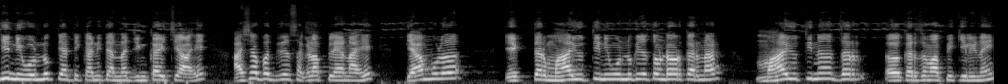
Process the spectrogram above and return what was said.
ही निवडणूक त्या ठिकाणी त्यांना जिंकायची आहे. अशा पद्धतीचा सगळा प्लॅन आहे. त्यामुळं एकतर महायुती निवडणुकीच्या तोंडावर करणार. महायुतीनं जर कर्जमाफी केली नाही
